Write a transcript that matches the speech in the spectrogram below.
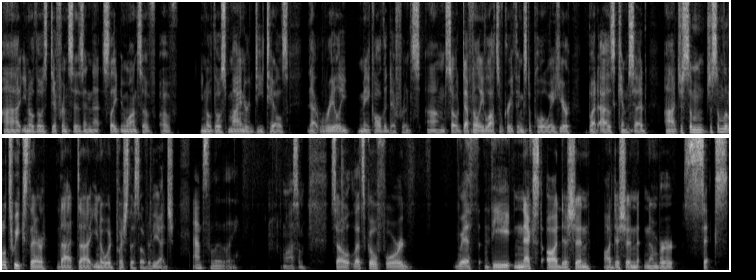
Uh, you know, those differences and that slight nuance of of, you know, those minor details that really make all the difference. Um, so definitely lots of great things to pull away here. But as Kim said, uh, just some just some little tweaks there that uh, you know would push this over the edge. Absolutely. Awesome. So let's go forward with the next audition, audition number six.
